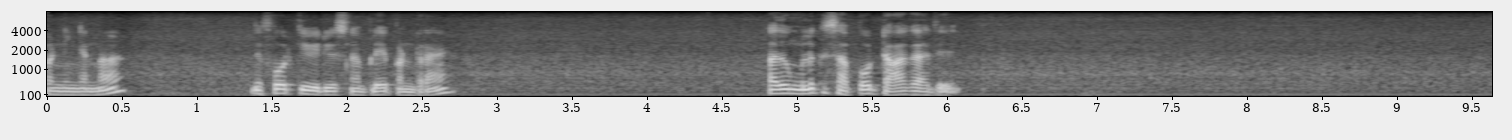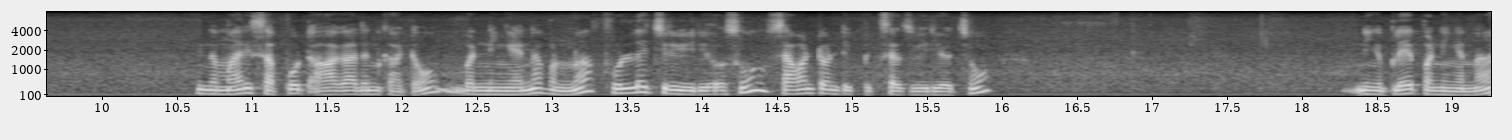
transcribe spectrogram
பண்ணிங்கன்னா இந்த ஃபோர் கே வீடியோஸ் நான் ப்ளே பண்ணுறேன் அது உங்களுக்கு சப்போர்ட் ஆகாது. இந்த மாதிரி சப்போர்ட் ஆகாதுன்னு காட்டும். பட் நீங்கள் என்ன பண்ணுன்னா ஃபுல் ஹெச்டி வீடியோஸும் செவன் டுவெண்ட்டி பிக்சல்ஸ் வீடியோஸும் நீங்கள் ப்ளே பண்ணிங்கன்னா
